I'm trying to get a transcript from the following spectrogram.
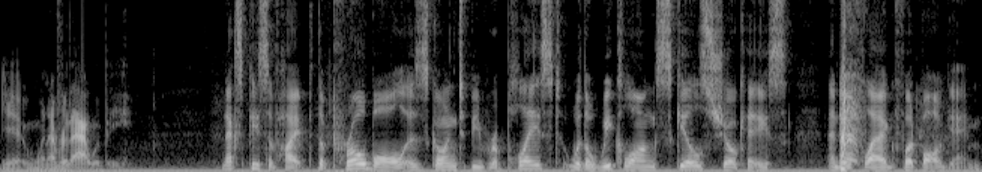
yeah, whenever that would be. Next piece of hype the Pro Bowl is going to be replaced with a week long skills showcase and a flag football game.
